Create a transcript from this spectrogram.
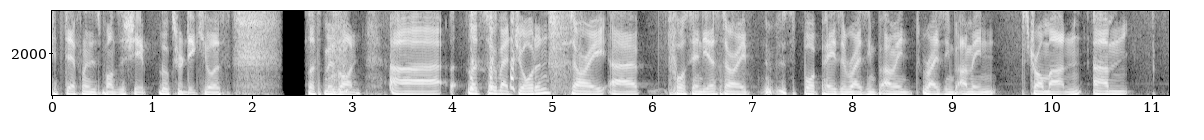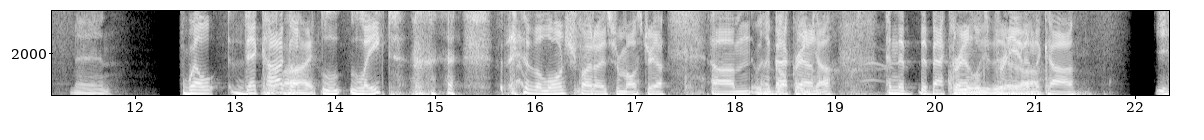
It's definitely the sponsorship. Looks ridiculous. let's move on. Uh, let's talk about Jordan. Sorry, uh, Force India. Sorry, SportPesa Racing. I mean, raising. I mean, Stroll Martin. Um, Man. Well, their car Well, got mate. l- leaked. the launch photos from Austria, um, with the They've got background, pinker. and the, the background Clearly looks prettier there than the car. Yeah.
